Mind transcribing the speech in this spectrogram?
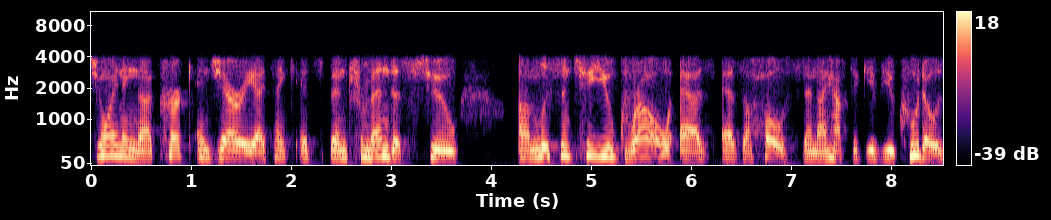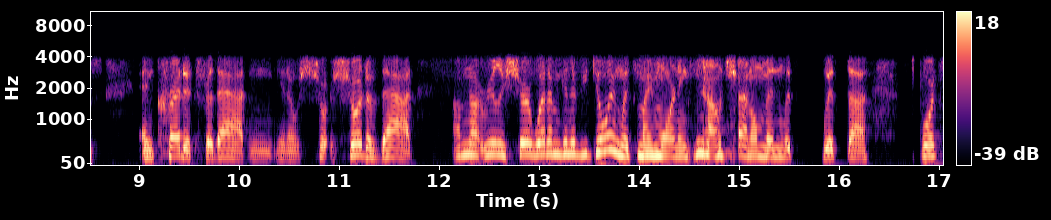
joining uh, Kirk and Jerry. I think it's been tremendous to um, listen to you grow as as a host, and I have to give you kudos and credit for that. And you know, short, short of that, I'm not really sure what I'm going to be doing with my mornings now, gentlemen, with with uh, sports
